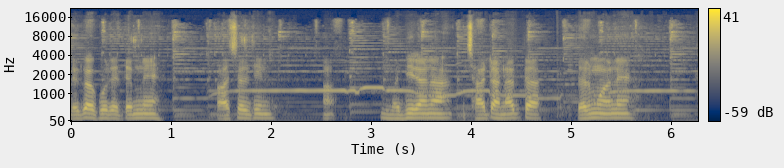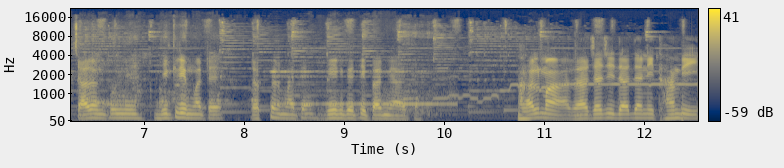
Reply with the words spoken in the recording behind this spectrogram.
દગાખોરે તેમને પાછળથી મદિરાના છાંટા નાખતા ધર્મ અને ચારણકુળની દીકરી માટે, રક્ષણ માટે વીરગતિ પામ્યા હતા. હાલમાં રાજાજી દાદાની ખાંભી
